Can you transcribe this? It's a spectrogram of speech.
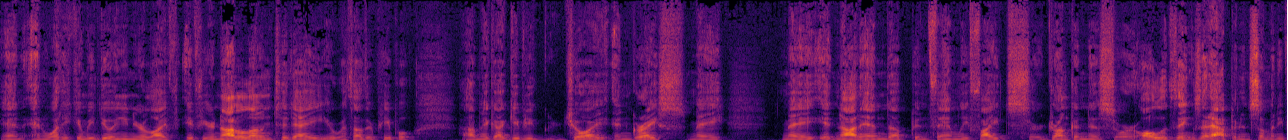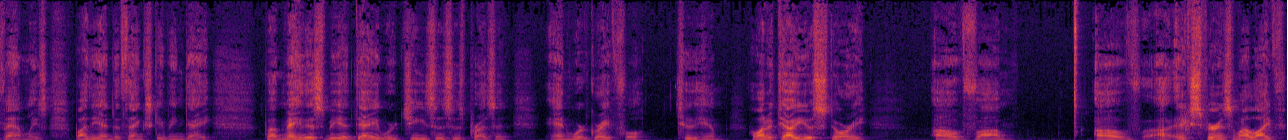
and, and what He can be doing in your life. If you're not alone today, you're with other people, uh, may God give you joy and grace. May, may it not end up in family fights or drunkenness or all the things that happen in so many families by the end of Thanksgiving Day. But may this be a day where Jesus is present and we're grateful to him. I want to tell you a story of, um, of uh, an experience in my life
